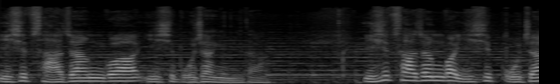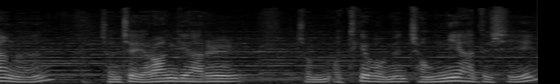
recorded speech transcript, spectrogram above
24장과 25장입니다. 24장과 25장은 전체 열왕기하를 좀 어떻게 보면 정리하듯이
